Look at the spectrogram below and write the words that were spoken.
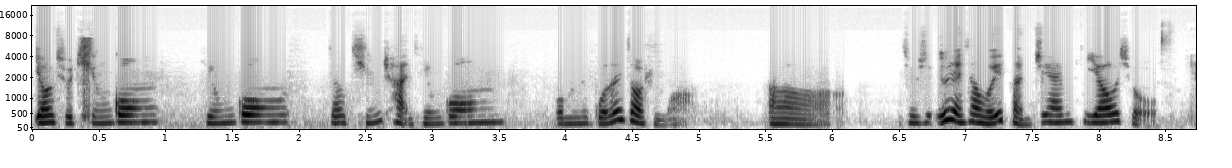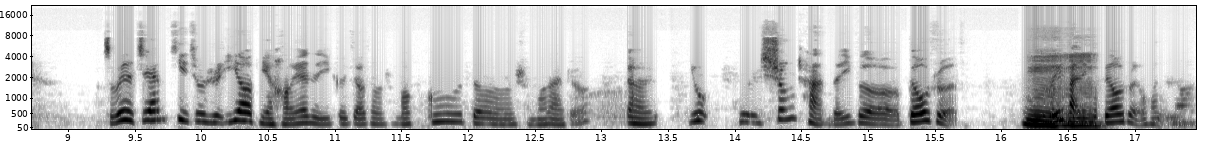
要求停工，停工叫停产停工，我们国内叫什么？呃，就是有点像违反 GMP 要求。所谓的 GMP 就是医药品行业的一个叫做什么 Good 什么来着？呃，优就是生产的一个标准，违反这个标准的话就要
